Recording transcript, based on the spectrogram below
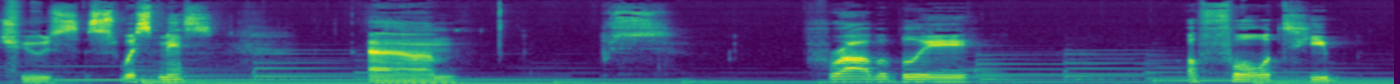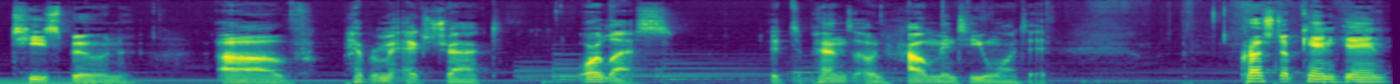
choose Swiss Miss. Um, probably a full tea, teaspoon of peppermint extract or less. It depends on how minty you want it. Crushed up candy cane,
